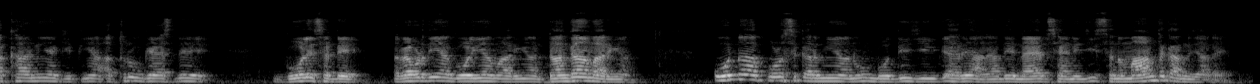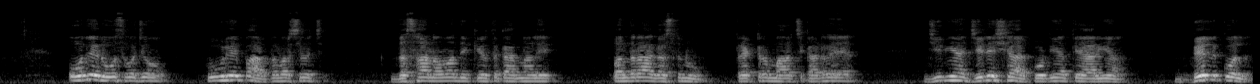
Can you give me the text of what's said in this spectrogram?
ਅੱਖਾਂ ਨੀਆਂ ਕੀਤੀਆਂ, ਅਥਰੂ ਗੈਸ ਦੇ ਗੋਲੇ ਛੱਡੇ, ਰਬੜ ਦੀਆਂ ਗੋਲੀਆਂ ਮਾਰੀਆਂ, ਡਾਂਗਾ ਮਾਰੀਆਂ। ਉਹਨਾਂ ਪੁਲਿਸ ਕਰਮੀਆਂ ਨੂੰ ਮੋਦੀ ਜੀ ਤੇ ਹਰਿਆਣਾ ਦੇ ਨਾਇਬ ਸੈਣੀ ਜੀ ਸਨਮਾਨਿਤ ਕਰਨ ਜਾ ਰਹੇ। ਉਹਦੇ ਰੋਸ ਵਜੋਂ ਪੂਰੇ ਭਾਰਤ ਵਰਸ਼ ਵਿੱਚ ਦਸਾਂ ਨੌਵਾਂ ਦੀ ਕਿਰਤ ਕਰਨ ਵਾਲੇ 15 ਅਗਸਤ ਨੂੰ ਟਰੈਕਟਰ ਮਾਰਚ ਕੱਢ ਰਹੇ ਆ, ਜਿਹਦੀਆਂ ਜ਼ਿਲ੍ਹੇ ਹੁਸ਼ਿਆਰਪੁਰ ਦੀਆਂ ਤਿਆਰੀਆਂ ਬਿਲਕੁਲ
